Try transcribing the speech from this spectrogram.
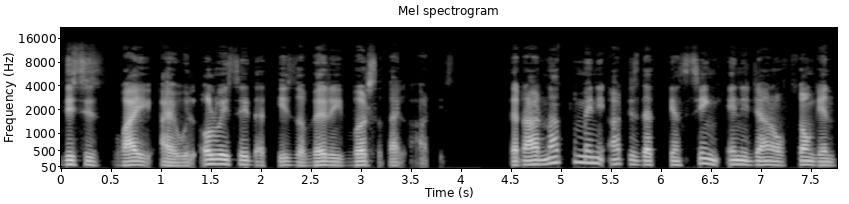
This is why I will always say that he's a very versatile artist. There are not too many artists that can sing any genre of song and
